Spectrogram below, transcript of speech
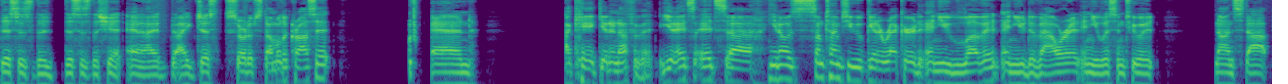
this is the this is the shit and i i just sort of stumbled across it and i can't get enough of it it's it's uh you know sometimes you get a record and you love it and you devour it and you listen to it nonstop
